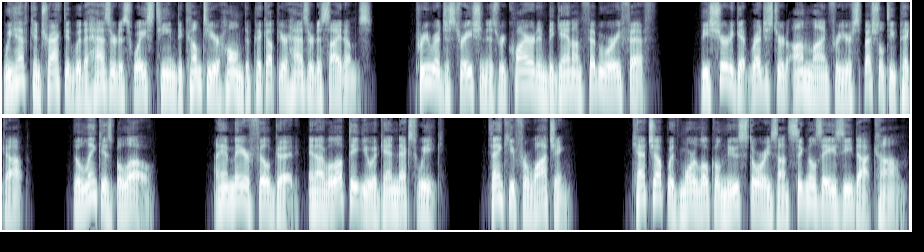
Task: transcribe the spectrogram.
We have contracted with a hazardous waste team to come to your home to pick up your hazardous items. Pre-registration is required and began on February 5th. Be sure to get registered online for your specialty pickup. The link is below. I am Mayor Phil Goode, and I will update you again next week. Thank you for watching. Catch up with more local news stories on signalsaz.com.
